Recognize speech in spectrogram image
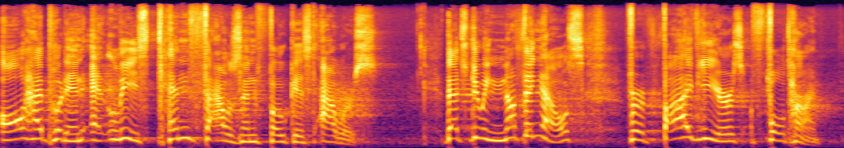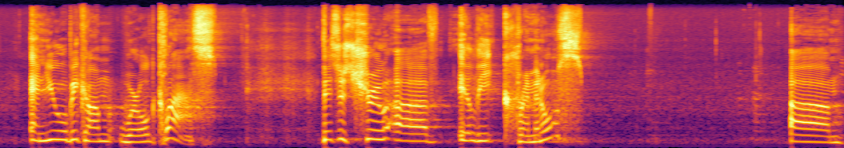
all had put in at least 10,000 focused hours. That's doing nothing else for five years full time, and you will become world class. This is true of elite criminals, um,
